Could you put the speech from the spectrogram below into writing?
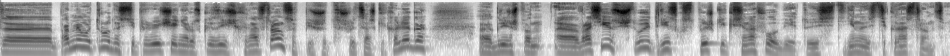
э, помимо трудностей привлечения русскоязычных иностранцев, пишет швейцарский коллега э, Гриншпан, э, в России существует риск вспышки ксенофобии, то есть ненависти к иностранцам.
